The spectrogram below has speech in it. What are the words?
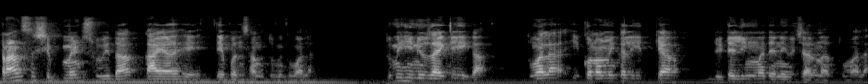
ट्रान्सशिपमेंट सुविधा काय आहे ते पण सांगतो मी तुम्हाला. तुम्ही ही न्यूज ऐकली का? तुम्हाला इकॉनॉमिकल इतक्या डिटेलिंगमध्ये नाही विचारणार तुम्हाला.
